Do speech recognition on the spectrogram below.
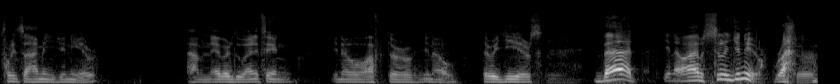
For instance, I'm an engineer. I've never do anything, you know, after you know 30 years, mm. but you know I'm still engineer, right? Sure,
